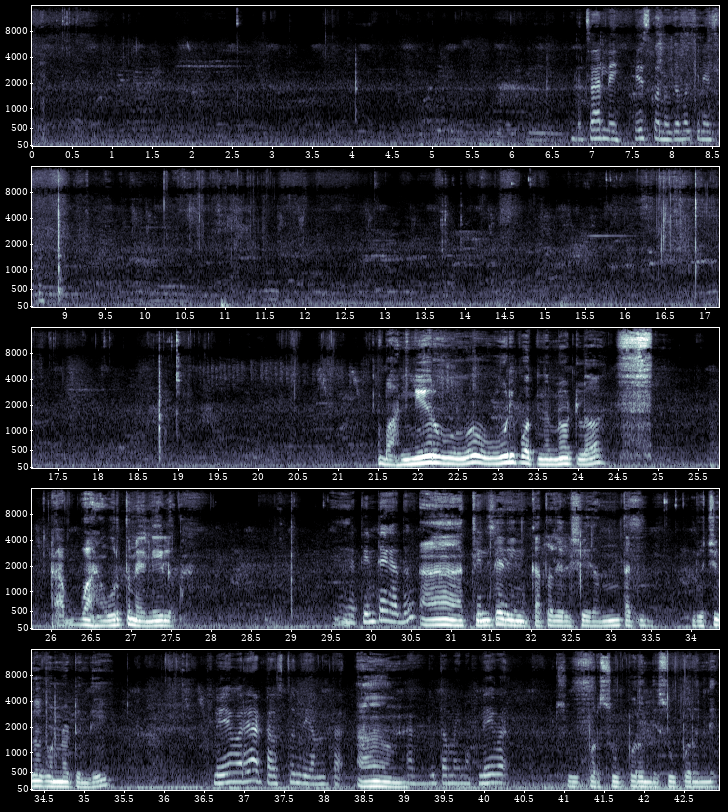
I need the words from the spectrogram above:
ఇంకా చాలే వేసుకో నువ్వు గబక్కిన వేసుకో. బా నీరు ఊడిపోతుంది నోట్లో. అబ్బా ఊరుతున్నాయి నీళ్ళు. తింటే కదా? తింటే దీని కథ తెలిసేది అంత రుచిగా ఉన్నట్టుంది. ఫ్లేవరే అట్ట వస్తుంది అంత. అద్భుతమైన ఫ్లేవర్. సూపర్ సూపర్ ఉంది సూపర్ ఉంది.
